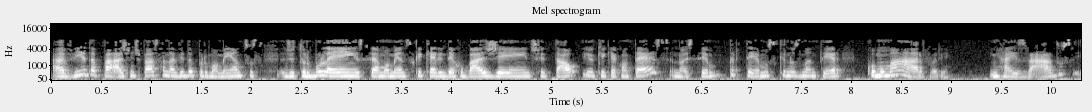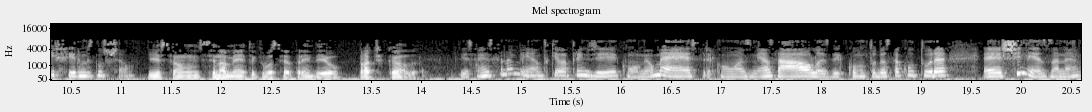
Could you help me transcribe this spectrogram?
A vida, a gente passa na vida por momentos de turbulência, momentos que querem derrubar a gente e tal. E o que, que acontece? Nós sempre temos que nos manter como uma árvore enraizados e firmes no chão. Isso é um ensinamento que você aprendeu praticando. Isso é um ensinamento que eu aprendi com o meu mestre, com as minhas aulas e com toda essa cultura é, chinesa, né?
